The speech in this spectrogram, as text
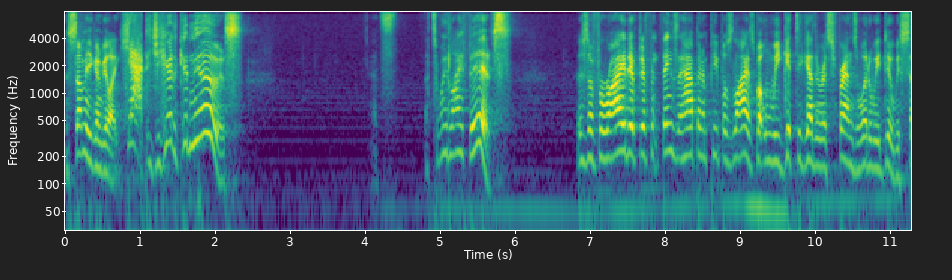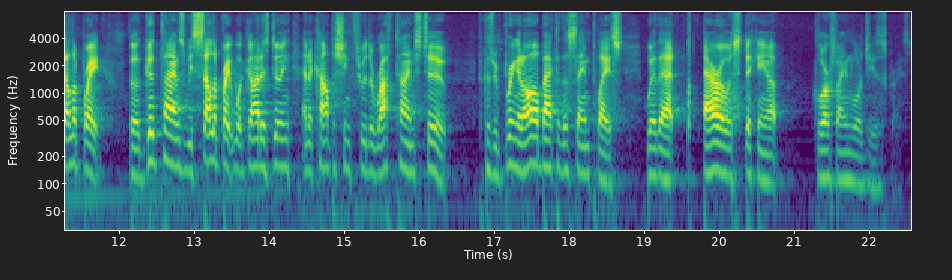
And some of you are going to be like, yeah, did you hear the good news? That's, that's the way life is. There's a variety of different things that happen in people's lives. But when we get together as friends, what do we do? We celebrate the good times, we celebrate what God is doing and accomplishing through the rough times too. Because we bring it all back to the same place where that arrow is sticking up, glorifying Lord Jesus Christ.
